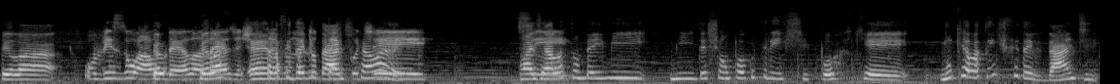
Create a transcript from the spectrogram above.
pela O visual Pela- dela, pela- né? A gente é, não a teve muito tempo ela de. Mas Sim. ela também me, me deixou um pouco triste, porque no que ela tem de fidelidade,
